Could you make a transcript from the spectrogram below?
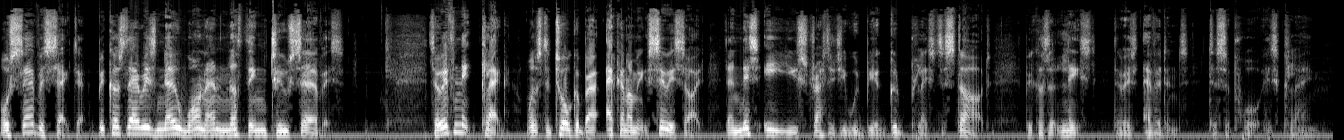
or service sector, because there is no one and nothing to service. So if Nick Clegg wants to talk about economic suicide, then this EU strategy would be a good place to start, because at least there is evidence to support his claim.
